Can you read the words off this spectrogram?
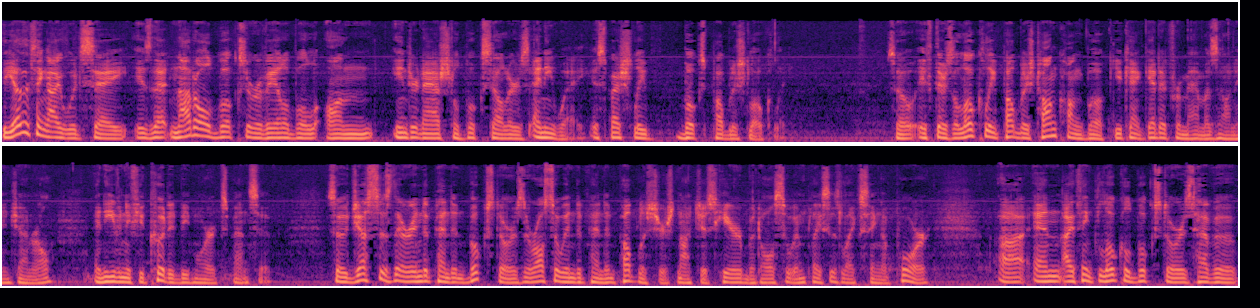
The other thing I would say is that not all books are available on international booksellers anyway, especially books published locally. So if there's a locally published Hong Kong book, you can't get it from Amazon in general, and even if you could, it'd be more expensive. So just as there are independent bookstores, there are also independent publishers, not just here, but also in places like Singapore. Uh, and I think local bookstores have a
